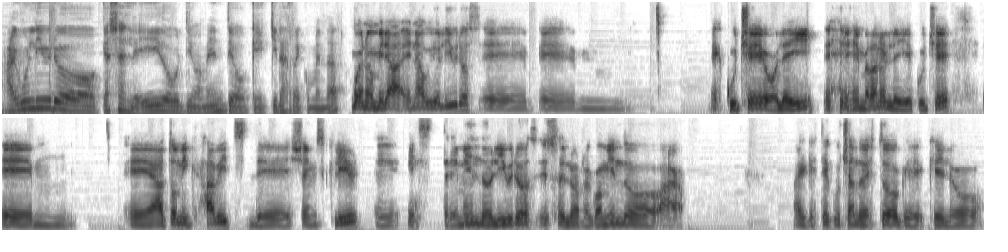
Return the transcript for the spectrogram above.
¿Algún libro que hayas leído últimamente o que quieras recomendar? Bueno, mira, en audiolibros eh, eh, escuché o leí, en verdad no leí, escuché eh, Atomic Habits de James Clear. Eh, es tremendo libro, eso lo recomiendo a, al que esté escuchando esto, que, que lo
